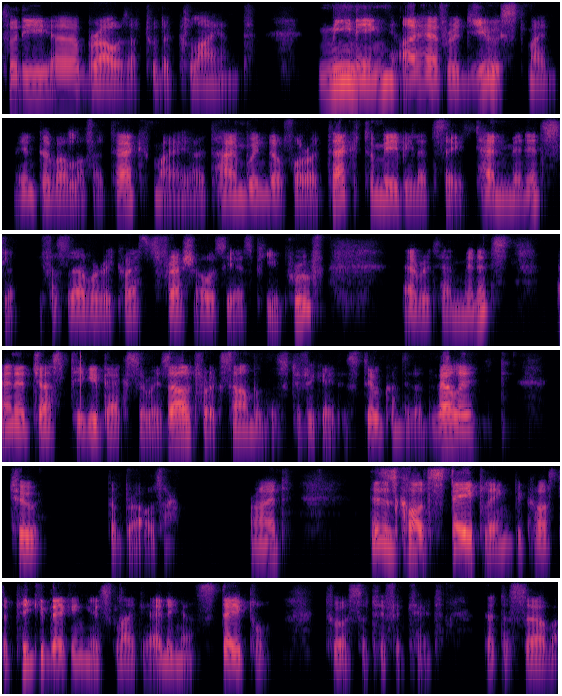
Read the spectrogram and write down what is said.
to the uh, browser, to the client meaning I have reduced my interval of attack, my uh, time window for attack to maybe, let's say 10 minutes. If a server requests fresh OCSP proof every 10 minutes, and it just piggybacks the result. For example, the certificate is still considered valid to the browser, right? This is called stapling because the piggybacking is like adding a staple to a certificate that the server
